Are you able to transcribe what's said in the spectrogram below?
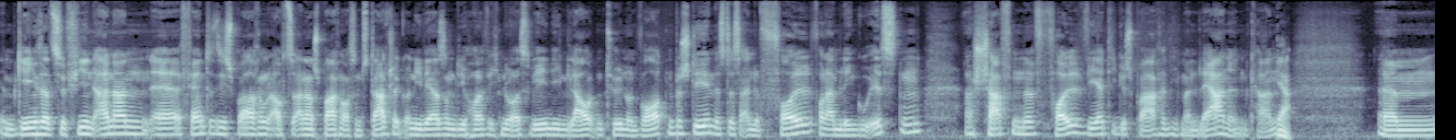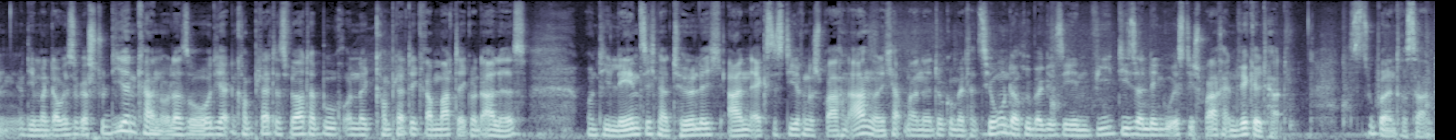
Im Gegensatz zu vielen anderen äh, Fantasy-Sprachen, auch zu anderen Sprachen aus dem Star Trek-Universum, die häufig nur aus wenigen lauten Tönen und Worten bestehen, ist das eine voll von einem Linguisten erschaffene, vollwertige Sprache, die man lernen kann. Ja. Ähm, die man, glaube ich, sogar studieren kann oder so. Die hat ein komplettes Wörterbuch und eine komplette Grammatik und alles. Und die lehnt sich natürlich an existierende Sprachen an. Und ich habe mal eine Dokumentation darüber gesehen, wie dieser Linguist die Sprache entwickelt hat. Das ist super interessant.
